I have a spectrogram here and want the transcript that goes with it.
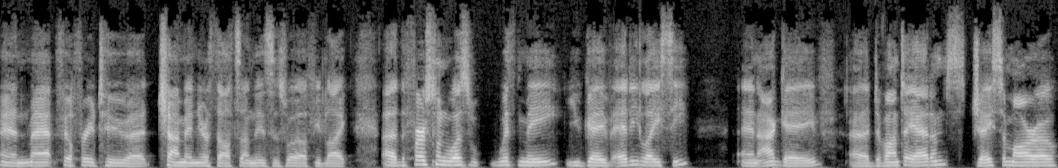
and Matt, feel free to uh, chime in your thoughts on these as well if you'd like. Uh, the first one was with me. You gave Eddie Lacy, and I gave uh, Davante Adams, Jace Amaro,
